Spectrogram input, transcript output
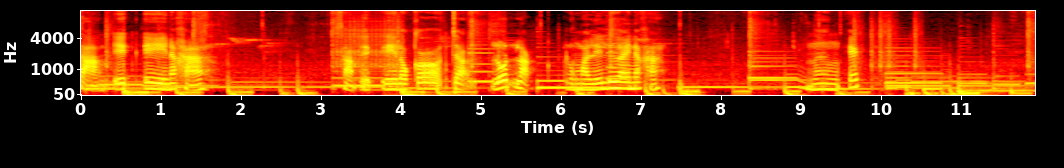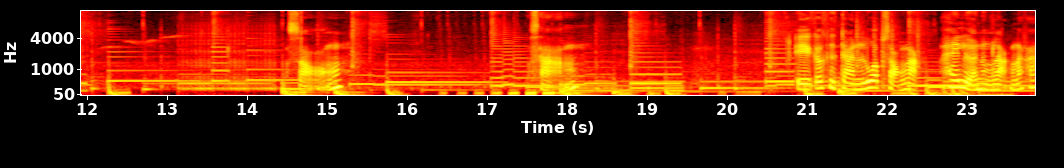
3xa นะคะ 3xa แล้วก็จะลดหลักลงมาเรื่อยๆนะคะ 1x 2 3 A ก็คือการรวบ 2 หลักให้เหลือ 1 หลักนะคะ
